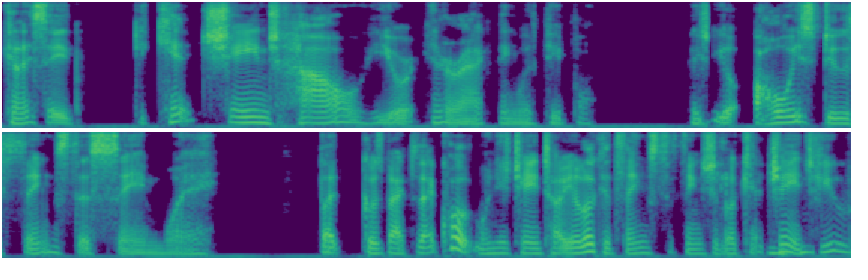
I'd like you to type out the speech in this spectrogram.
can I say, you can't change how you're interacting with people. You'll always do things the same way. But goes back to that quote when you change how you look at things, the things you look at change. Mm-hmm. If you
